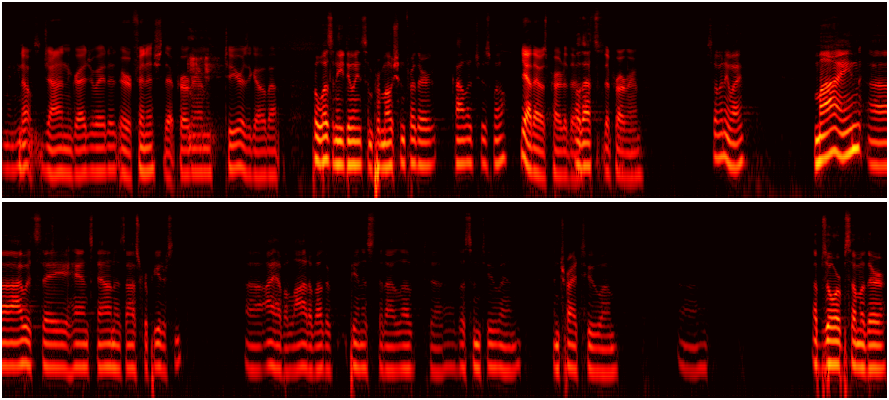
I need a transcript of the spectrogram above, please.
I mean, he no, was. John graduated or finished that program two years ago. About But wasn't he doing some promotion for their college as well? yeah, that was part of the Oh, that's- the program. So anyway, mine, uh, I would say hands down is Oscar Peterson. Uh, I have a lot of other pianists that I love to listen to and and try to um, uh, absorb some of their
